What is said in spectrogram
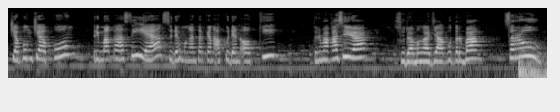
Capung-capung, terima kasih ya sudah mengantarkan aku dan Oki. Terima kasih ya, sudah mengajak aku terbang. Seru.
